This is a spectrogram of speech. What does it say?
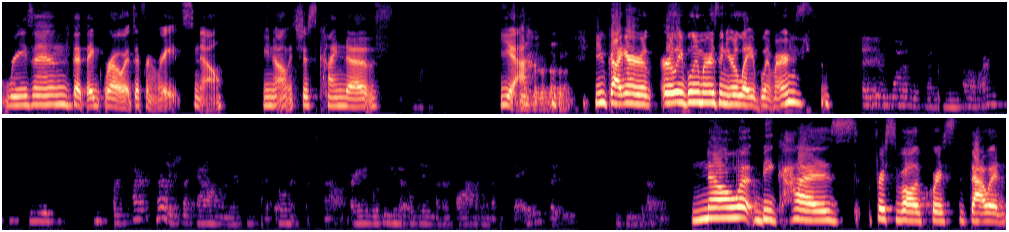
reason that they grow at different rates. No. You know, it's just kind of, yeah. You've got your early bloomers and your late bloomers. I do have one other question. Um, are you, you are entirely shut down when there's some kind of illness that's found? Are you looking into opening another farm in another phase that you continue production? No, because first of all, of course, that would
